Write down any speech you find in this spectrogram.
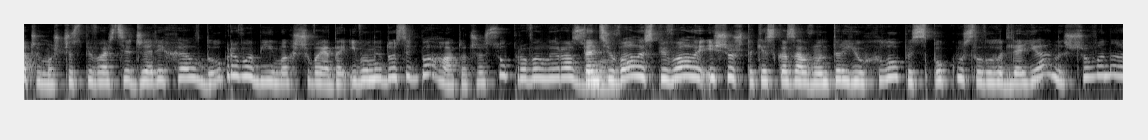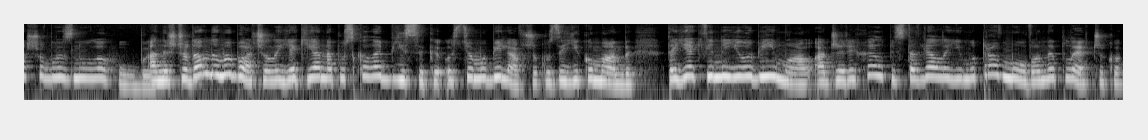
Бачимо, що співачці Джері Хелл добре в обіймах шведа, і вони досить багато часу провели разом. Танцювали, співали, і що ж таки сказав в інтерв'ю хлопець спокусливого для Яни, що вона аж облизнула губи. А нещодавно ми бачили, як Яна пускала бісики ось цьому білявчику з її команди, та як він її обіймав, а Джері Хелл підставляла йому травмоване плечико.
